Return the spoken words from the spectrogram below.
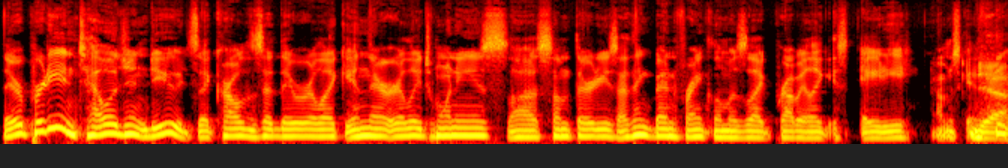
they were pretty intelligent dudes. Like Carlton said, they were like in their early 20s, uh, some 30s. I think Ben Franklin was like probably like 80. I'm just kidding. yeah,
